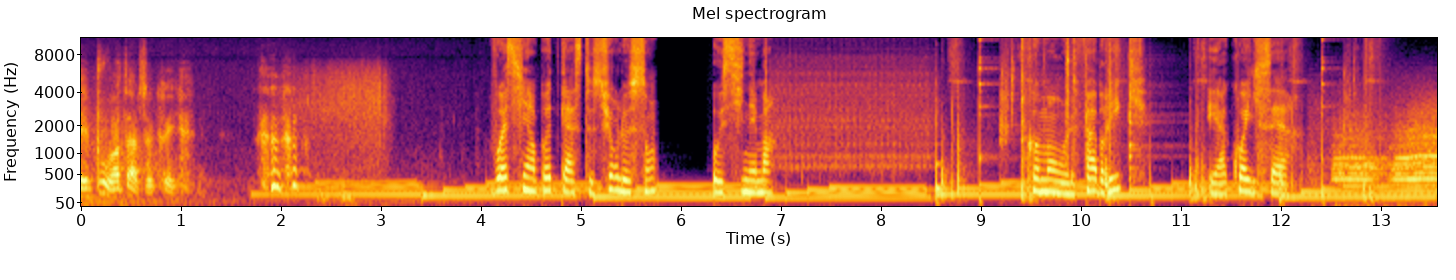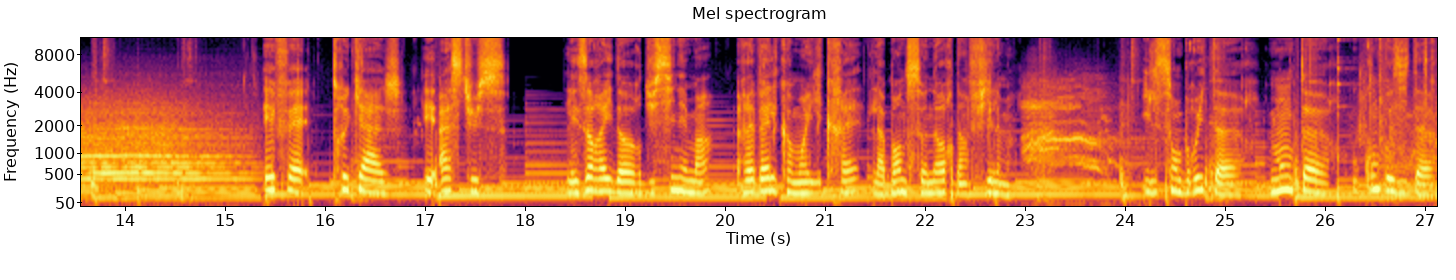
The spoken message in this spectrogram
Épouvantable ce cri. Voici un podcast sur le son au cinéma. Comment on le fabrique et à quoi il sert. Effets, trucages et astuces. Les oreilles d'or du cinéma révèlent comment ils créent la bande sonore d'un film. Ils sont bruiteurs, monteurs ou compositeurs.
